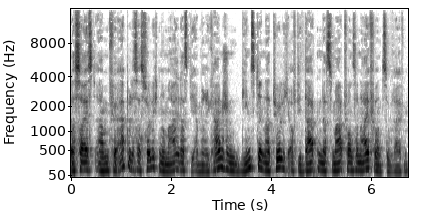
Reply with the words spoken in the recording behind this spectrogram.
Das heißt, ähm, für Apple ist das völlig normal, dass die amerikanischen Dienste natürlich auf die Daten der Smartphones und iPhones zugreifen.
